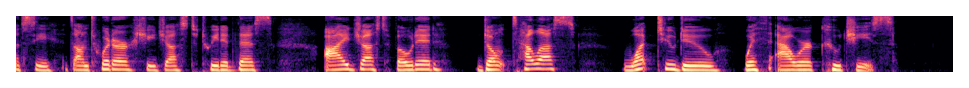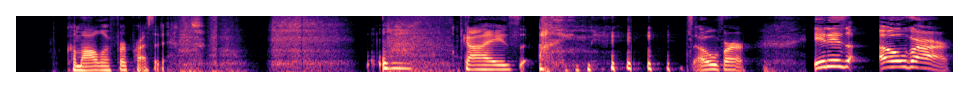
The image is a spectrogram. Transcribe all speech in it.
let's see, it's on Twitter. She just tweeted this. I just voted. Don't tell us what to do with our coochies. Kamala for president. Guys, it's over. It is over.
